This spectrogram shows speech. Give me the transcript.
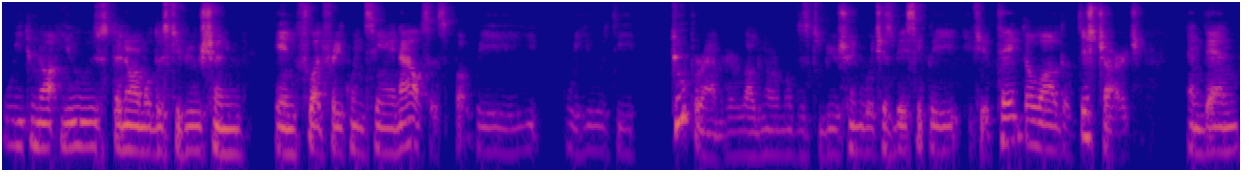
we do not use the normal distribution in flood frequency analysis, but we, we use the two parameter log normal distribution, which is basically if you take the log of discharge and then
